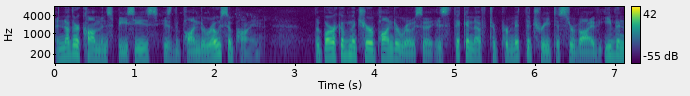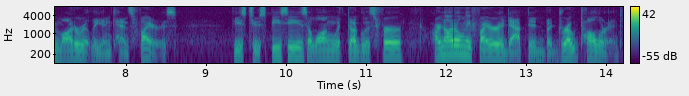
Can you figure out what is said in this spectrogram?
Another common species is the ponderosa pine. The bark of mature ponderosa is thick enough to permit the tree to survive even moderately intense fires. These two species, along with Douglas fir, are not only fire adapted but drought tolerant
